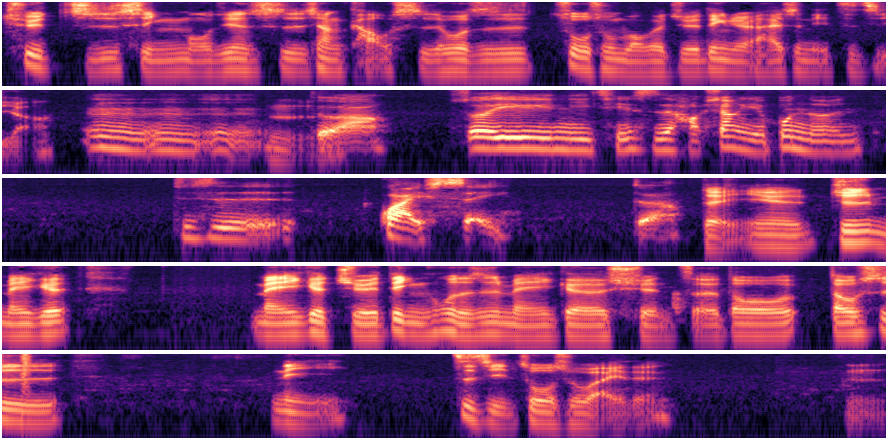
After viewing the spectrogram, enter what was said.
去执行某件事，像考试或者是做出某个决定的人，还是你自己啊？嗯嗯嗯嗯，对啊，所以你其实好像也不能就是怪谁，对啊，对，因为就是每一个每一个决定或者是每一个选择都都是你自己做出来的，嗯，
